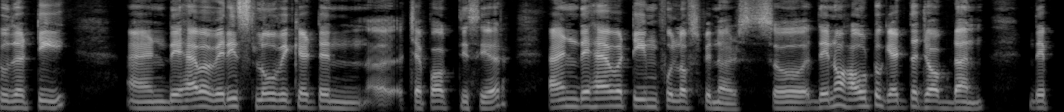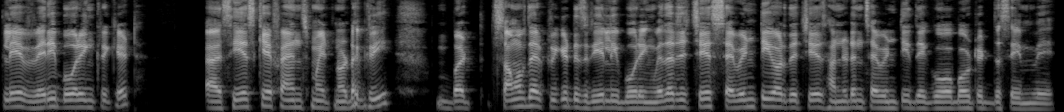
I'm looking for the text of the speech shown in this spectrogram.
to the T. And they have a very slow wicket in uh, Chepok this year. And they have a team full of spinners. So they know how to get the job done. They play very boring cricket. Uh, CSK fans might not agree, but some of their cricket is really boring. Whether they chase 70 or they chase 170, they go about it the same way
